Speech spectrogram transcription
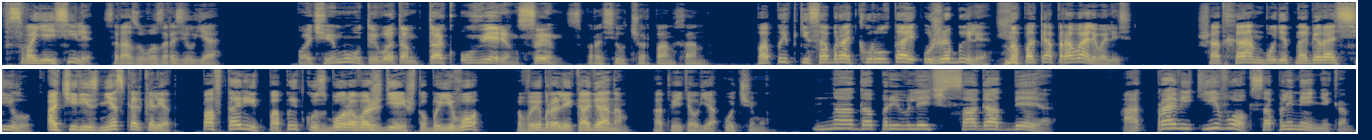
в своей силе, сразу возразил я. «Почему ты в этом так уверен, сын?» — спросил Чорпан-хан. Попытки собрать Курултай уже были, но пока проваливались. Шатхан будет набирать силу, а через несколько лет повторит попытку сбора вождей, чтобы его выбрали Каганом, ответил я отчиму. Надо привлечь Сагатбея, отправить его к соплеменникам.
